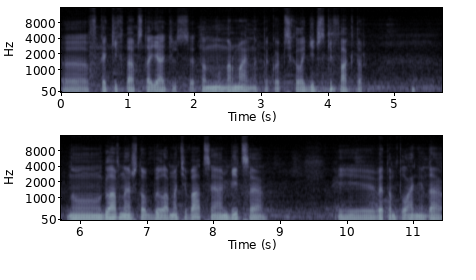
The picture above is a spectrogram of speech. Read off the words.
в каких-то обстоятельствах. Это ну, нормальный такой психологический фактор. Но главное, чтобы была мотивация, амбиция. И в этом плане, да,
